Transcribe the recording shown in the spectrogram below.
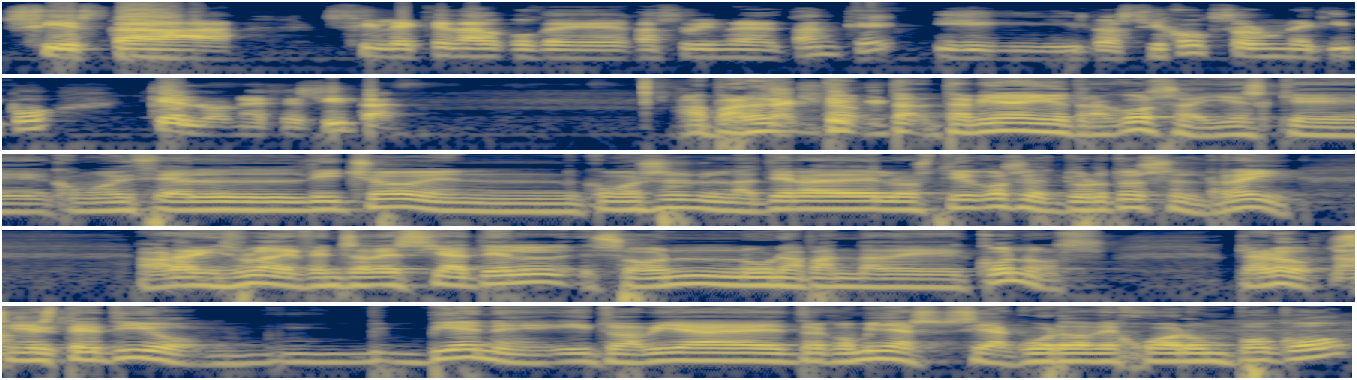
Si está, si le queda algo de gasolina en el tanque y los Seahawks son un equipo que lo necesitan. Aparte, también hay otra cosa, y es que, como dice el dicho, en, como es en la tierra de los ciegos, el tuerto es el rey. Ahora mismo la defensa de Seattle son una panda de conos. Claro, si este tío viene y todavía, entre comillas, se acuerda de jugar un poco,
